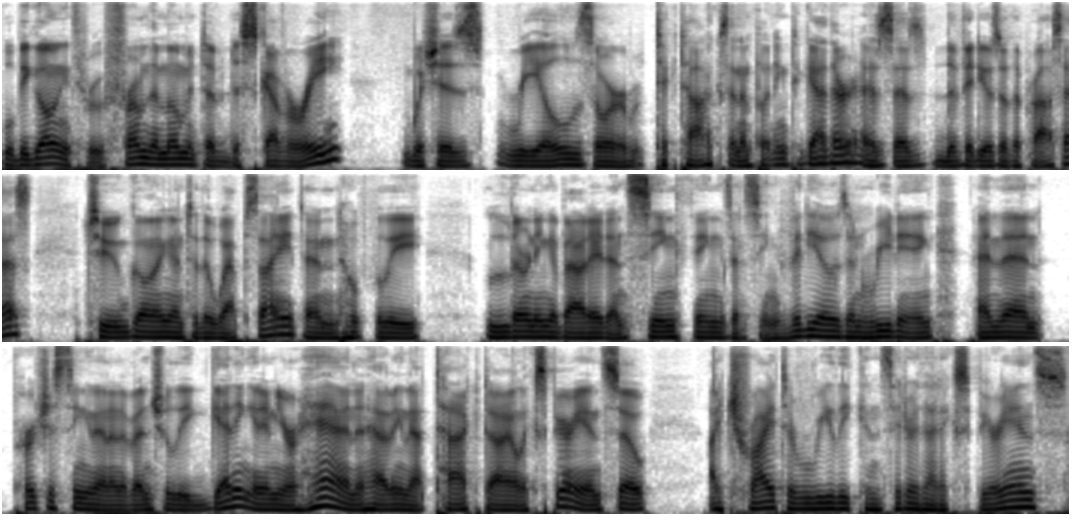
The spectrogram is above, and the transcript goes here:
will be going through from the moment of discovery which is reels or TikToks that I'm putting together as as the videos of the process to going onto the website and hopefully learning about it and seeing things and seeing videos and reading and then purchasing that and eventually getting it in your hand and having that tactile experience. So I try to really consider that experience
